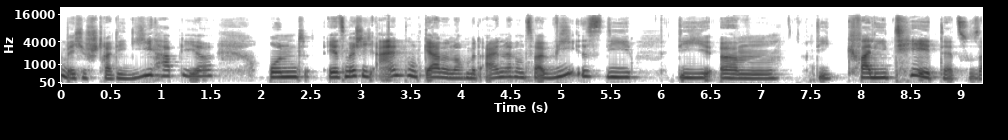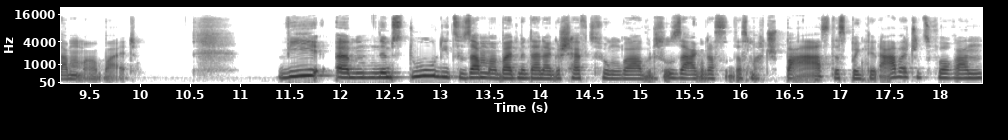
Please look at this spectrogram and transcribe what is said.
welche Strategie habt ihr. Und jetzt möchte ich einen Punkt gerne noch mit einwerfen, und zwar, wie ist die, die, ähm, die Qualität der Zusammenarbeit? Wie ähm, nimmst du die Zusammenarbeit mit deiner Geschäftsführung wahr? Würdest du sagen, dass das macht Spaß, das bringt den Arbeitsschutz voran,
